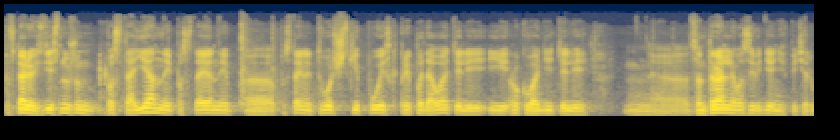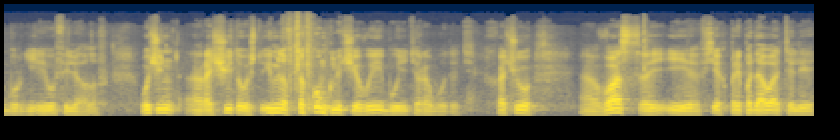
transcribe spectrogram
Повторюсь, здесь нужен постоянный, постоянный, постоянный творческий поиск преподавателей и руководителей Э, центрального заведения в Петербурге и его филиалов. Очень рассчитываю, что именно в таком ключе вы будете работать. Хочу э, вас и всех преподавателей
